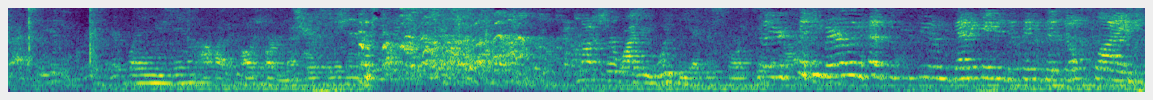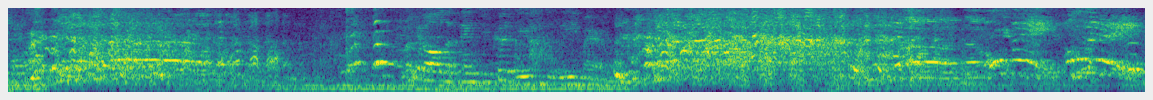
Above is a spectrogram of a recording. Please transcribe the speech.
Actually, it's a great airplane museum out by the College Park metro station. I'm not sure why you would be at this point. so you're saying Maryland has a museum dedicated to things that don't fly anymore? Look at all the things you could use to leave Maryland. Old Bay! Old Bay!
